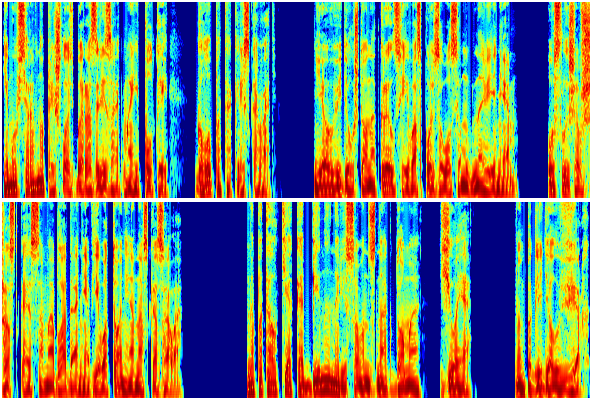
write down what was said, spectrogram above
«Ему все равно пришлось бы разрезать мои путы. Глупо так рисковать». Я увидел, что он открылся и воспользовался мгновением. Услышав жесткое самообладание в его тоне, она сказала. «На потолке кабины нарисован знак дома Юэ». Он поглядел вверх,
